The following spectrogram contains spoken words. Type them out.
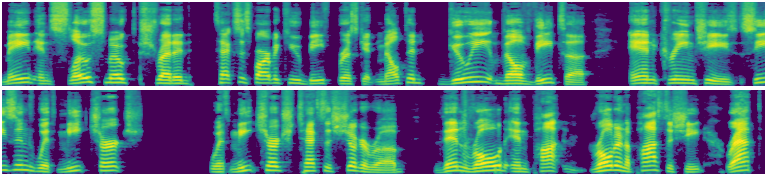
Made in slow smoked, shredded Texas barbecue beef brisket, melted gooey Velveeta and cream cheese, seasoned with meat church, with meat church Texas sugar rub, then rolled in pot, rolled in a pasta sheet, wrapped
